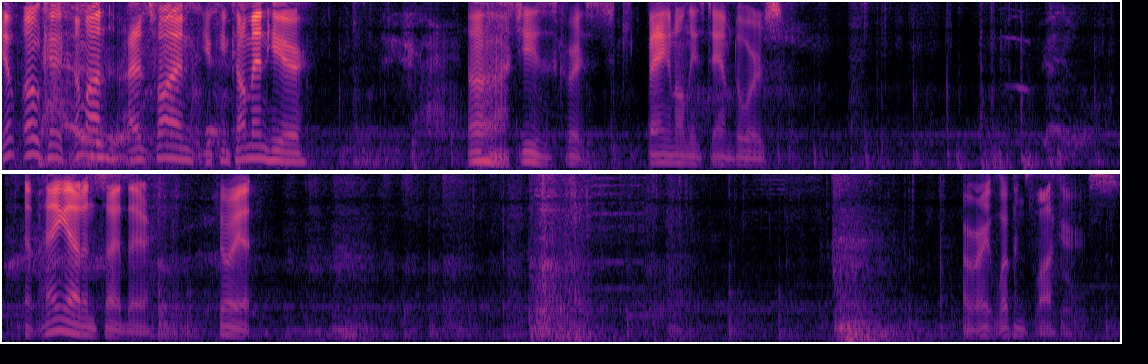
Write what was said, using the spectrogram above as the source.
Yep, okay, come on. That's fine. You can come in here. Ah, Jesus Christ. Just keep banging on these damn doors. Yep, hang out inside there. Enjoy it. Alright, weapons lockers.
